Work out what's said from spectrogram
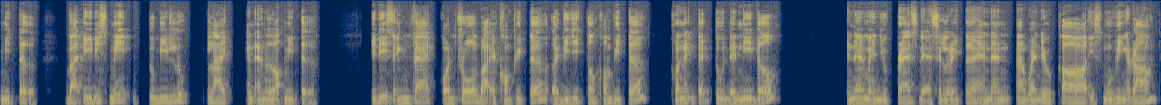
meter, but it is made to be look like an analog meter. It is in fact controlled by a computer, a digital computer connected to the needle. And then when you press the accelerator and then uh, when your car is moving around,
